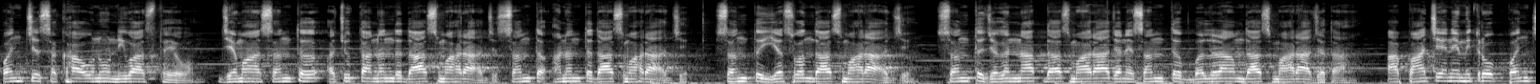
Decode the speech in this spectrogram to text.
પંચ સખાઓનો નિવાસ થયો, જેમાં સંત અચ્યુતાનંદ દાસ મહારાજ, સંત અનંતદાસ મહારાજ, સંત યશવંતદાસ મહારાજ, સંત જગન્નાથદાસ મહારાજ અને સંત બલરામદાસ મહારાજ હતા. આ પાંચેને મિત્રો પંચ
